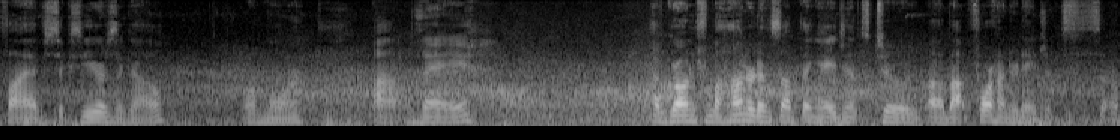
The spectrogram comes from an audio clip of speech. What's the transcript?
five, six years ago or more, uh, they have grown from 100 and something agents to uh, about 400 agents. So,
